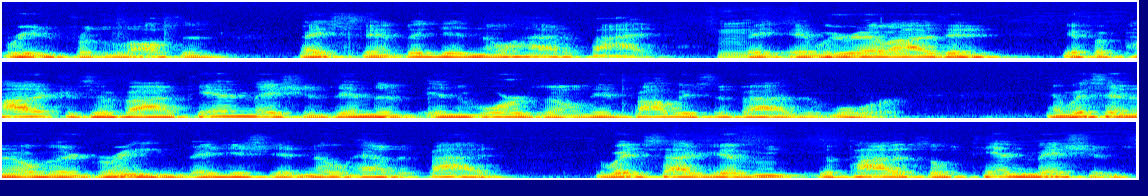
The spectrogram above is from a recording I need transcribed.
reason for the losses they simply didn't know how to fight. Hmm. They, and we realized that if a pilot could survive 10 missions in the in the war zone, he'd probably survive the war. And we're sending over there green. They just didn't know how to fight. So we decided to give them, the pilots those 10 missions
